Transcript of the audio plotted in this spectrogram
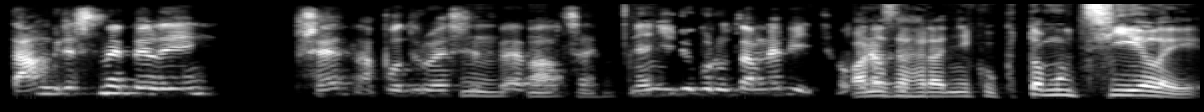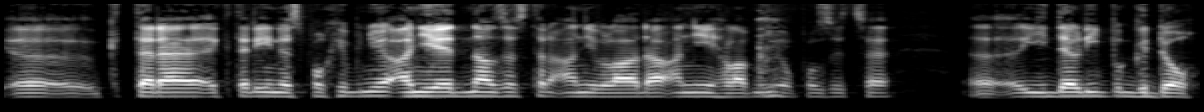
Tam, kde jsme byli před a po druhé světové hmm. válce. Hmm. Není důvodu tam nebýt. Opravdu. Pane Zahradníku, k tomu cíli, eh, které, který nespochybňuje ani jedna ze stran, ani vláda, ani hlavní opozice, jde líp kdo?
